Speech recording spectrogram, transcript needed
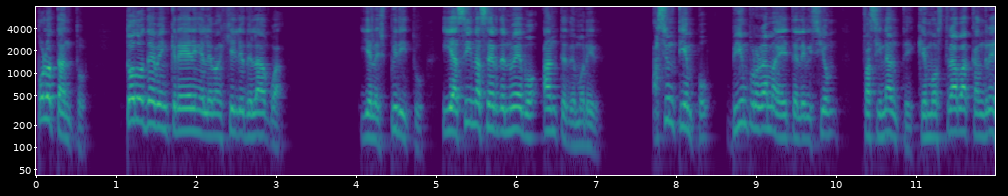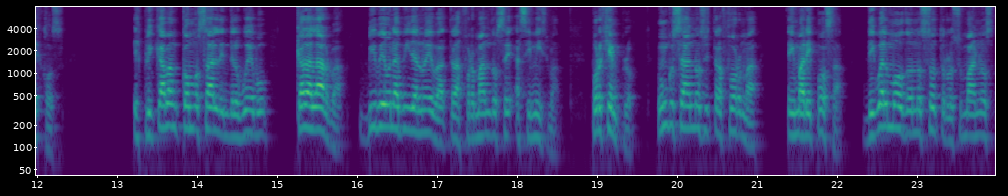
Por lo tanto, todos deben creer en el Evangelio del agua y el Espíritu y así nacer de nuevo antes de morir. Hace un tiempo vi un programa de televisión fascinante que mostraba cangrejos. Explicaban cómo salen del huevo. Cada larva vive una vida nueva transformándose a sí misma. Por ejemplo, un gusano se transforma en mariposa. De igual modo, nosotros los humanos,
